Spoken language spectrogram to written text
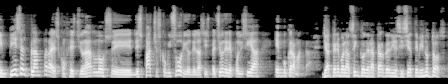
empieza el plan para descongestionar los eh, despachos comisorios de las inspecciones de policía en Bucaramanga. Ya tenemos las 5 de la tarde, 17 minutos.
